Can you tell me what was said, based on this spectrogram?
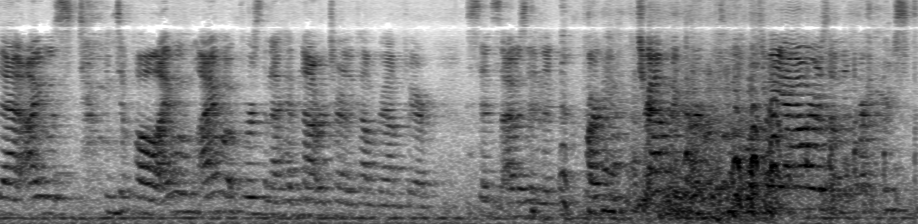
that I was telling to Paul, I'm a, I'm a person that have not returned to the Common Ground Fair since I was in the parking traffic for three hours on the first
